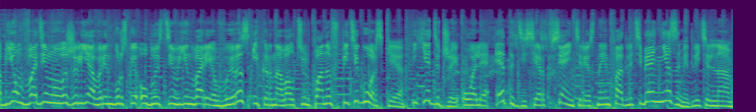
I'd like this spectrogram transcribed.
Объем вводимого жилья в Оренбургской области в январе вырос и карнавал тюльпанов в Пятигорске. Я диджей Оля. Это десерт. Вся интересная инфа для тебя незамедлительно.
